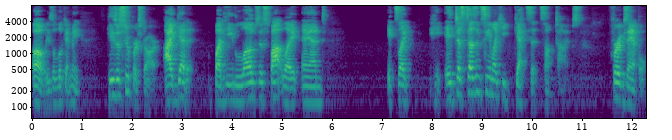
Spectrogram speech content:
oh, he's a look at me. He's a superstar. I get it, but he loves the spotlight, and it's like he, it just doesn't seem like he gets it sometimes. For example,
